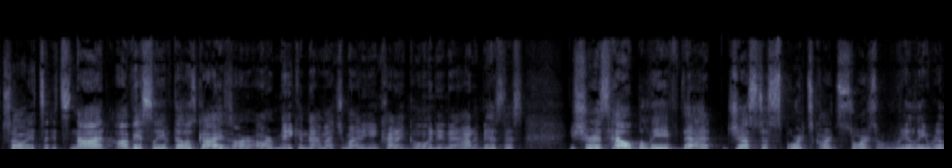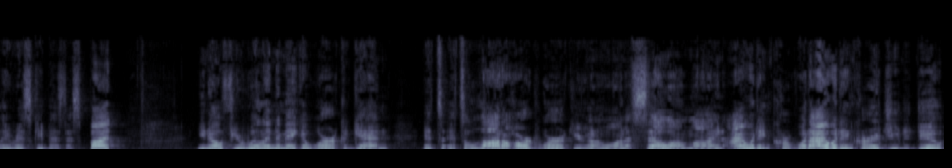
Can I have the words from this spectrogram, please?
So it's it's not obviously if those guys aren't aren't making that much money and kind of going in and out of business you sure as hell believe that just a sports card store is a really really risky business. But you know, if you're willing to make it work, again, it's it's a lot of hard work. You're going to want to sell online. I would encourage what I would encourage you to do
